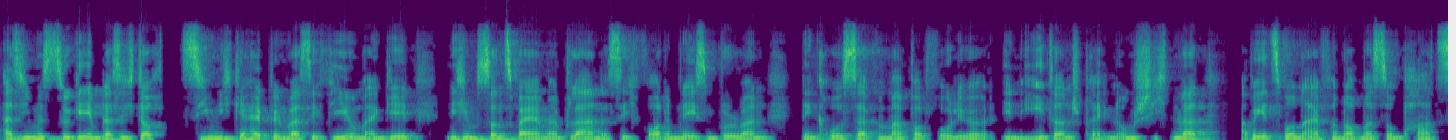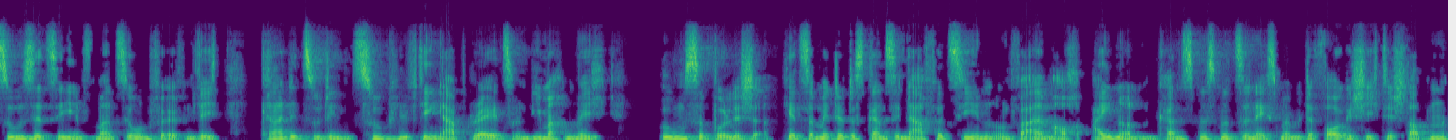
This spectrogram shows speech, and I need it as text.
Also ich muss zugeben, dass ich doch ziemlich gehypt bin, was Ethereum angeht. Nicht umsonst war ja mein Plan, dass ich vor dem nächsten Bullrun den Großteil von meinem Portfolio in Ether entsprechend umschichten werde. Aber jetzt wurden einfach nochmal so ein paar zusätzliche Informationen veröffentlicht, gerade zu den zukünftigen Upgrades und die machen mich umso bullischer. Jetzt, damit du das Ganze nachvollziehen und vor allem auch einordnen kannst, müssen wir zunächst mal mit der Vorgeschichte starten.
